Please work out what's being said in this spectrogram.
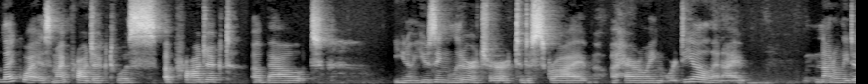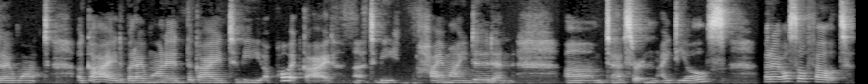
likewise, my project was a project about, you know, using literature to describe a harrowing ordeal. And I not only did I want a guide, but I wanted the guide to be a poet guide, uh, to be high minded and um, to have certain ideals. But I also felt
